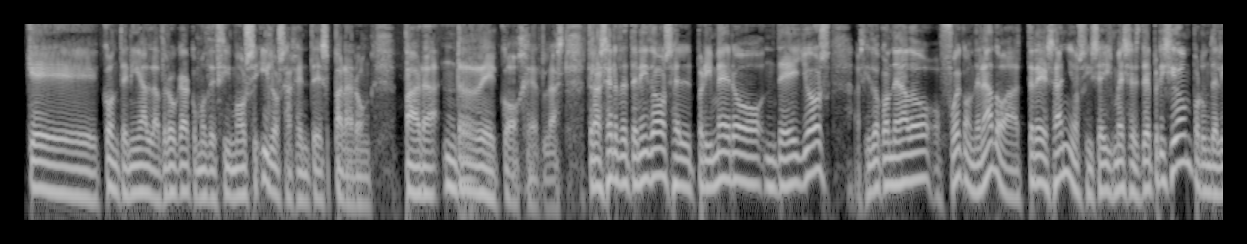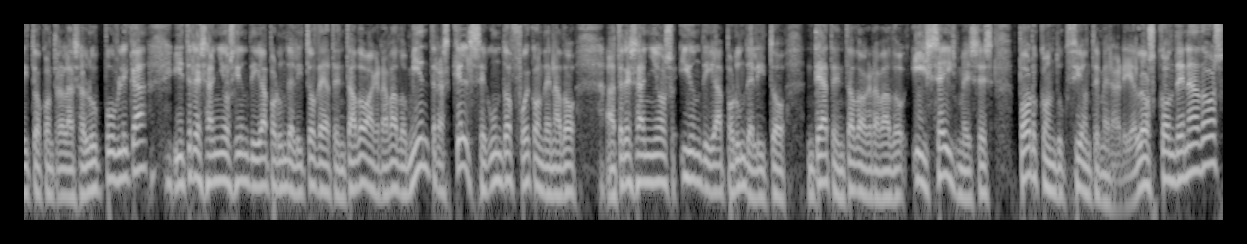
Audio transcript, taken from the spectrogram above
que contenían la droga, como decimos, y los agentes pararon para recogerlas. Tras ser detenidos, el primero de ellos ha sido condenado o fue condenado a tres años y seis meses de prisión por un delito contra la salud pública y tres años y un día por un delito de atentado agravado, mientras que el segundo fue condenado a tres años y un día por un delito de atentado agravado y seis meses por conducción temeraria. Los condenados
